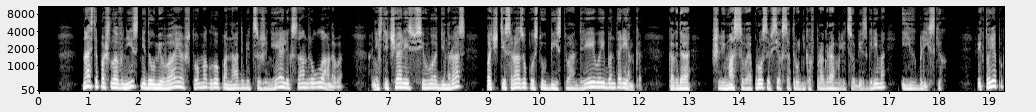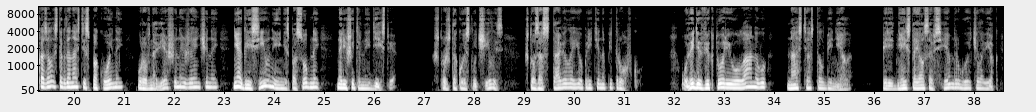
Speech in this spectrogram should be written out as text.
Настя пошла вниз, недоумевая, что могло понадобиться жене Александра Уланова. Они встречались всего один раз, почти сразу после убийства Андреева и Бондаренко, когда шли массовые опросы всех сотрудников программы «Лицо без грима» и их близких. Виктория показалась тогда Насте спокойной, уравновешенной женщиной, не агрессивной и не способной на решительные действия. Что же такое случилось, что заставило ее прийти на Петровку. Увидев Викторию Уланову, Настя остолбенела. Перед ней стоял совсем другой человек,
